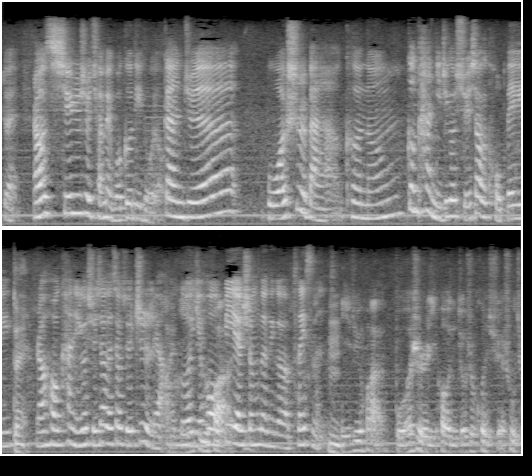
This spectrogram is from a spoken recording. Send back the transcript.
对，然后其实是全美国各地都有，感觉。博士吧，可能更看你这个学校的口碑，对，然后看你这个学校的教学质量和以后毕业生的那个 placement。嗯，一句话，博士以后你就是混学术圈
